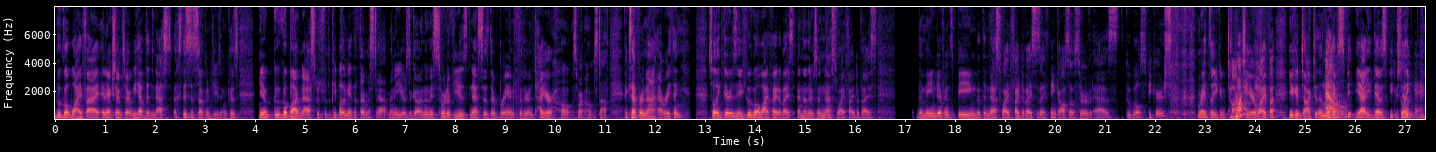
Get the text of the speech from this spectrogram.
Google Wi-Fi. And actually, I'm sorry, we have the Nest. This is so confusing because you know Google bought Nest, which were the people that made the thermostat many years ago, and then they sort of used Nest as their brand for their entire home smart home stuff, except for not everything. So like there is a Google Wi-Fi device, and then there's a Nest Wi-Fi device. The main difference being that the Nest Wi-Fi devices, I think, also serve as Google speakers, right? So you can talk What? to your Wi-Fi. You can talk to them. They have a No. spe- yeah, they have a speaker. So like okay.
